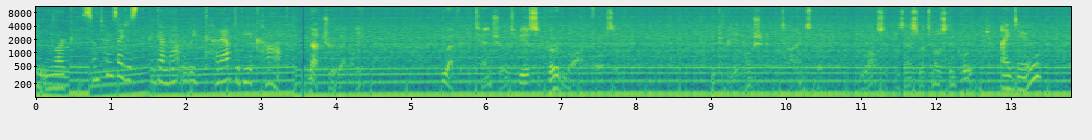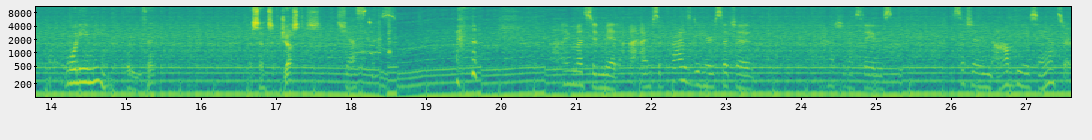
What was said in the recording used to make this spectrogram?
Agent York, sometimes I just think I'm not really cut out to be a cop. Not true, Emily. You have the potential to be a superb law enforcer. You can be emotional at times, but you also possess what's most important. I do? What do you mean? What do you think? A sense of justice. Justice? I must admit, I- I'm surprised to hear such a. How should I say this? Such an obvious answer.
